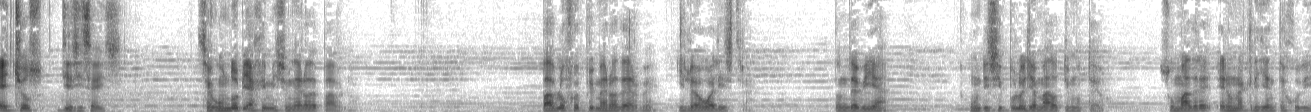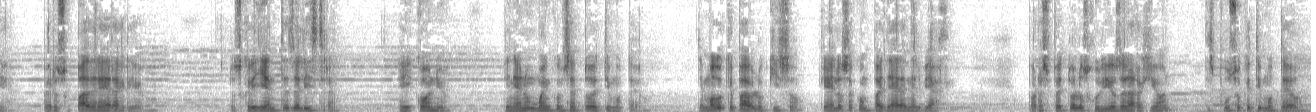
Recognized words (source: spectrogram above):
Hechos 16. Segundo viaje misionero de Pablo. Pablo fue primero a Derbe y luego a Listra, donde había un discípulo llamado Timoteo. Su madre era una creyente judía, pero su padre era griego. Los creyentes de Listra e Iconio tenían un buen concepto de Timoteo, de modo que Pablo quiso que él los acompañara en el viaje. Por respeto a los judíos de la región, dispuso que Timoteo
